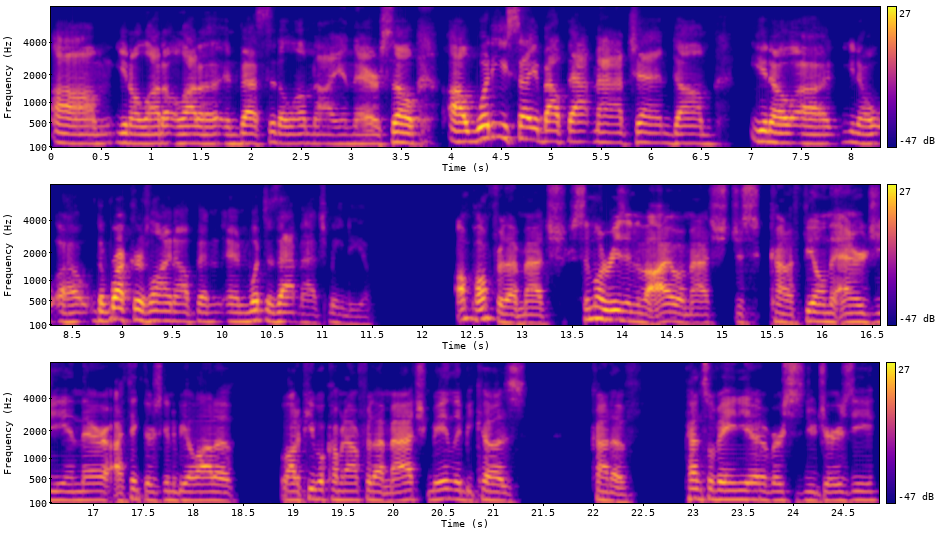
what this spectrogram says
Um, you know, a lot of a lot of invested alumni in there. So, uh, what do you say about that match? And um, you know, uh, you know, uh, the Rutgers lineup and and what does that match mean to you? I'm pumped for that match. Similar reason to the Iowa match, just kind of feeling the energy in there. I think there's going to be a lot of a lot of people coming out for that match, mainly because kind of Pennsylvania versus New Jersey,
